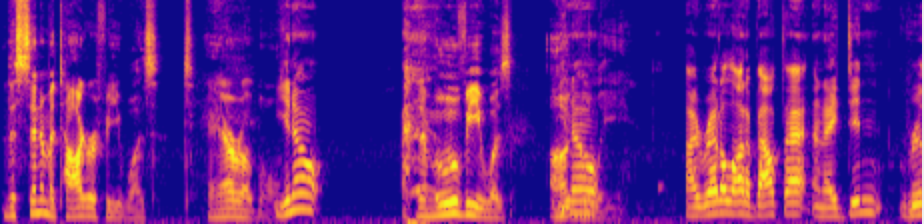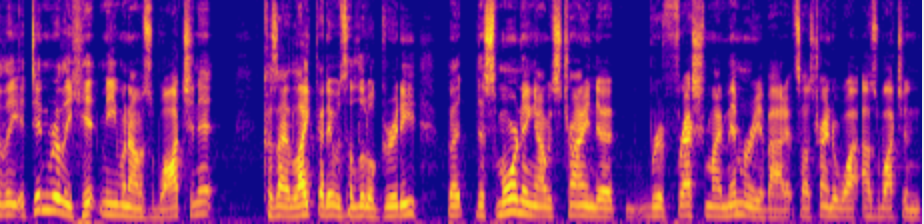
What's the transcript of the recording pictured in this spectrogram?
the cinematography was terrible. You know, The movie was ugly. You know, I read a lot about that, and I didn't really. It didn't really hit me when I was watching it because I liked that it was a little gritty. But this morning I was trying to refresh my memory about it, so I was trying to. Wa- I was watching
